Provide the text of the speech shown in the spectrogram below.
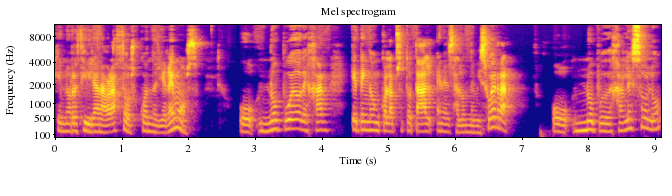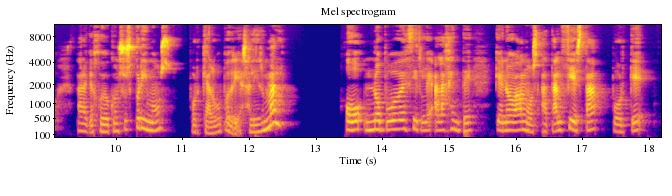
que no recibirán abrazos cuando lleguemos. O no puedo dejar que tenga un colapso total en el salón de mi suegra. O no puedo dejarle solo para que juegue con sus primos porque algo podría salir mal. O no puedo decirle a la gente que no vamos a tal fiesta porque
